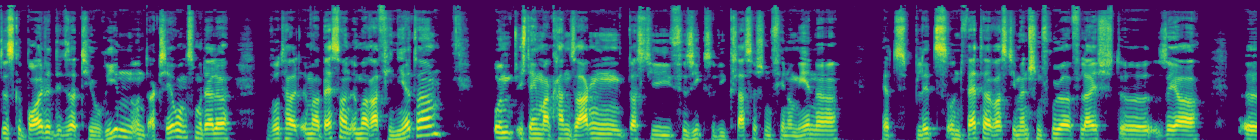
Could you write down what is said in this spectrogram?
das Gebäude dieser Theorien und Erklärungsmodelle wird halt immer besser und immer raffinierter. Und ich denke, man kann sagen, dass die Physik so die klassischen Phänomene jetzt Blitz und Wetter, was die Menschen früher vielleicht äh, sehr äh,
